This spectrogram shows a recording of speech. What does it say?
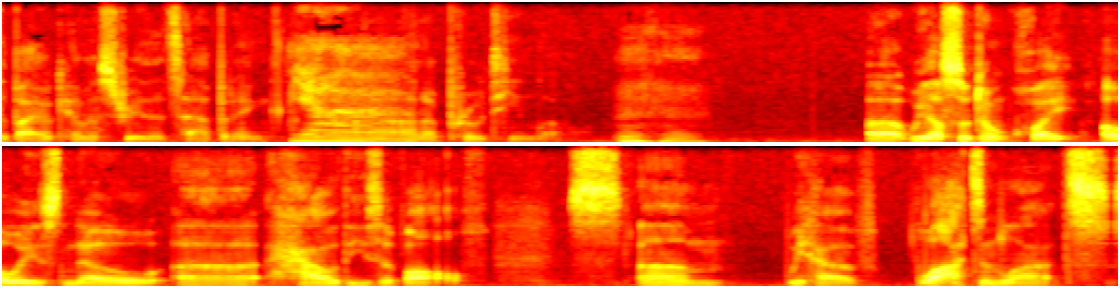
the biochemistry that's happening yeah. on, on, a protein level. Mm-hmm. Uh, we also don't quite always know uh, how these evolve. Um, we have lots and lots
